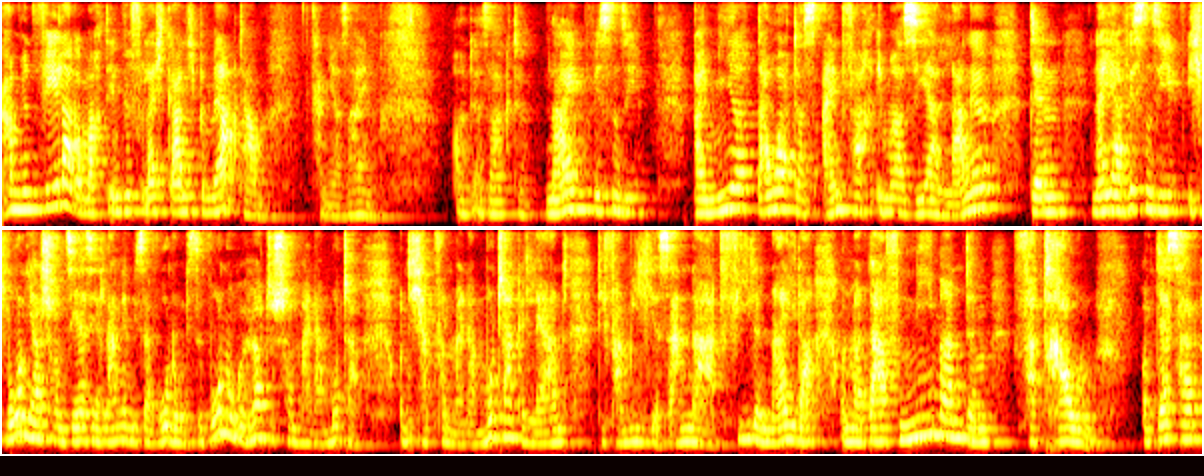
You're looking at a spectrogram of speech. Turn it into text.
haben wir einen Fehler gemacht, den wir vielleicht gar nicht bemerkt haben? Kann ja sein. Und er sagte, nein, wissen Sie, bei mir dauert das einfach immer sehr lange, denn, naja, wissen Sie, ich wohne ja schon sehr, sehr lange in dieser Wohnung. Diese Wohnung gehörte schon meiner Mutter. Und ich habe von meiner Mutter gelernt, die Familie Sander hat viele Neider und man darf niemandem vertrauen. Und deshalb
